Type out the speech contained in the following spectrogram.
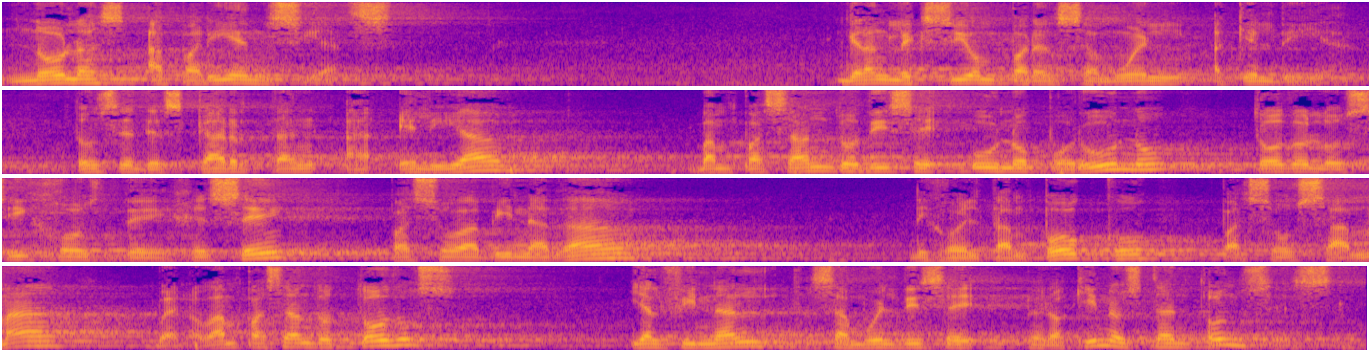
no las apariencias. Gran lección para Samuel aquel día. Entonces descartan a Eliab, van pasando, dice, uno por uno, todos los hijos de Jesé, pasó a Binadab, dijo él tampoco, pasó Samá, bueno, van pasando todos y al final Samuel dice, pero aquí no está entonces.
